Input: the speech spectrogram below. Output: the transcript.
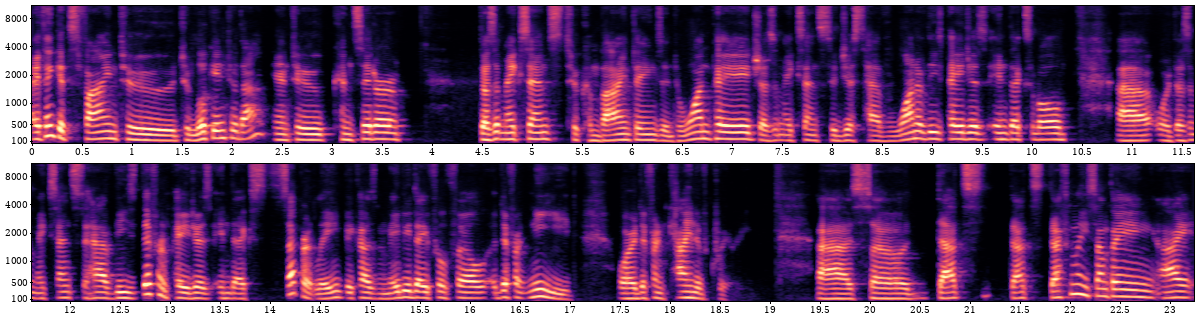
I think it's fine to, to look into that and to consider, does it make sense to combine things into one page? Does it make sense to just have one of these pages indexable? Uh, or does it make sense to have these different pages indexed separately because maybe they fulfill a different need or a different kind of query? Uh, so that's that's definitely something I,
